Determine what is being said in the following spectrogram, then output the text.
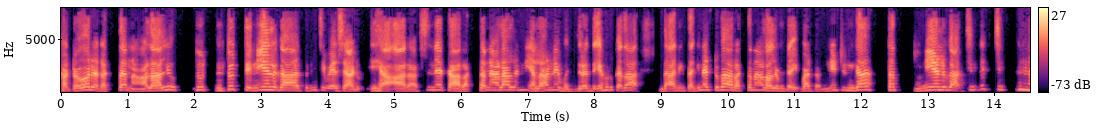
కఠోర రక్త నాళాలు తు- తుత్తినీయలుగా తుంచి వేశాడు. ఇక ఆ రాక్షసుని యొక్క ఆ రక్తనాళాలన్నీ ఎలా ఉన్నాయి వజ్రదేహుడు కదా. దానికి తగినట్టుగా రక్తనాళాలు ఉంటాయి. వాటన్నిటినిగా దునియలుగా చిన్న చిన్న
